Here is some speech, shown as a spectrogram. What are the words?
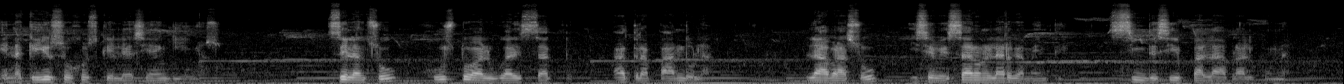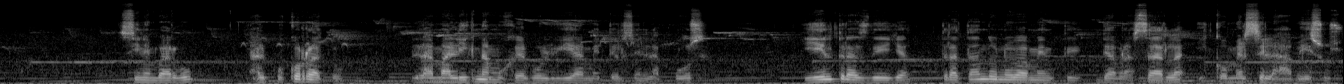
en aquellos ojos que le hacían guiños. Se lanzó justo al lugar exacto, atrapándola. La abrazó y se besaron largamente, sin decir palabra alguna. Sin embargo, al poco rato, la maligna mujer volvía a meterse en la poza, y él tras de ella, tratando nuevamente de abrazarla y comérsela a besos.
